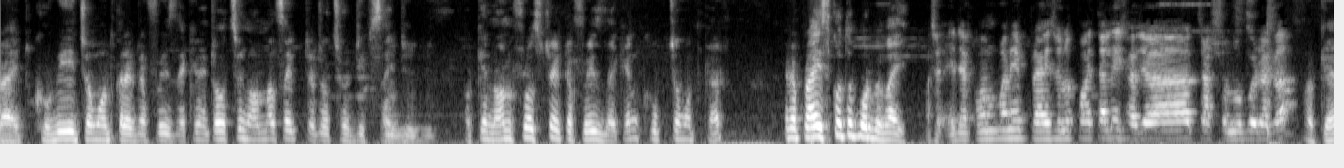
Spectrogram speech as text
রাইট খুবই চমৎকার একটা ফ্রিজ দেখেন এটা হচ্ছে নর্মাল সাইড এটা হচ্ছে ডিপ সাইড ওকে নন ফ্রস্টের একটা ফ্রিজ দেখেন খুব চমৎকার। এটা প্রাইস কত পড়বে ভাই? আচ্ছা এটা কোম্পানির প্রাইস হলো পঁয়তাল্লিশ হাজার চারশো নব্বই টাকা। ওকে।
